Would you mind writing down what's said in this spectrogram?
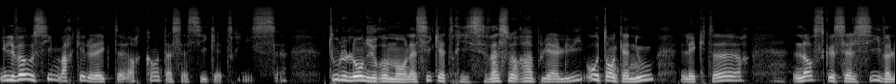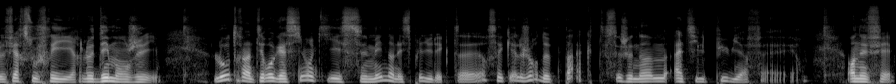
il va aussi marquer le lecteur quant à sa cicatrice. Tout le long du roman, la cicatrice va se rappeler à lui autant qu'à nous, lecteurs, lorsque celle-ci va le faire souffrir, le démanger. L'autre interrogation qui est semée dans l'esprit du lecteur, c'est quel genre de pacte ce jeune homme a-t-il pu bien faire? En effet,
